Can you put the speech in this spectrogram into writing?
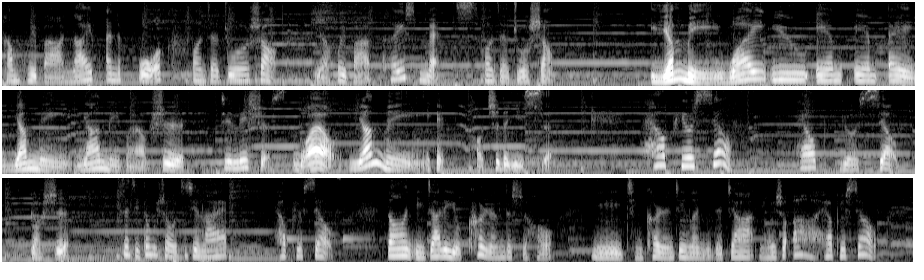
他们会把 knife and fork 放在桌上，也会把 placemats 放在桌上。Yummy, y u m m a, yummy, yummy 表示 Delicious, wow, yummy，好吃的意思。Help yourself, help yourself。表示自己动手自己来，help yourself。当你家里有客人的时候，你请客人进了你的家，你会说啊，help yourself。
